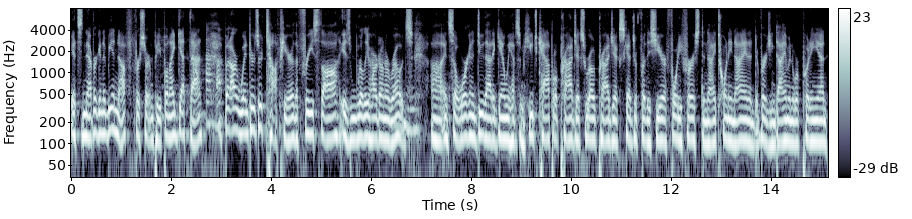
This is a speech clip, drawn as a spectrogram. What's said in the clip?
It's never going to be enough for certain people, and I get that. but our winters are tough here. The freeze thaw is really hard on our roads. Mm-hmm. Uh, and so we're going to do that again. We have some huge capital projects, road projects scheduled for this year 41st and I 29, a diverging diamond we're putting in.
